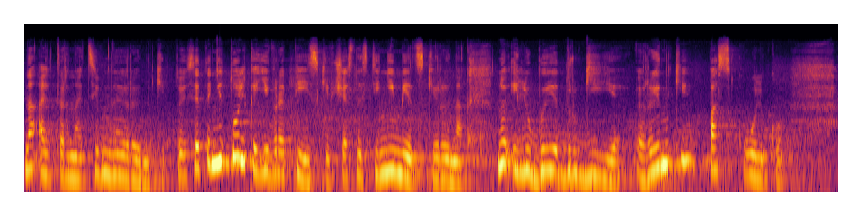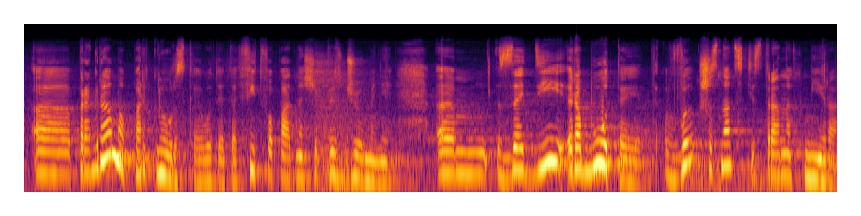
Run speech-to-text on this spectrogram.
на альтернативные рынки. То есть это не только европейский, в частности немецкий Рынок, но и любые другие рынки, поскольку э, программа партнерская, вот эта Fit for Partnership with Germany, эм, заде- работает в 16 странах мира.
